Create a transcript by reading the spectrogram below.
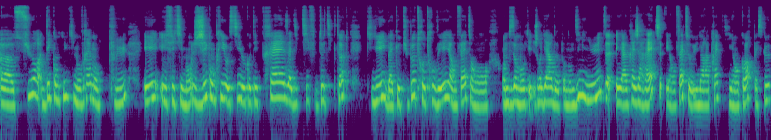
euh, sur des contenus qui m'ont vraiment plu. Et effectivement j'ai compris aussi le côté très addictif de TikTok qui est bah, que tu peux te retrouver en fait en, en disant bon ok je regarde pendant 10 minutes et après j'arrête. Et en fait une heure après tu y es encore parce que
